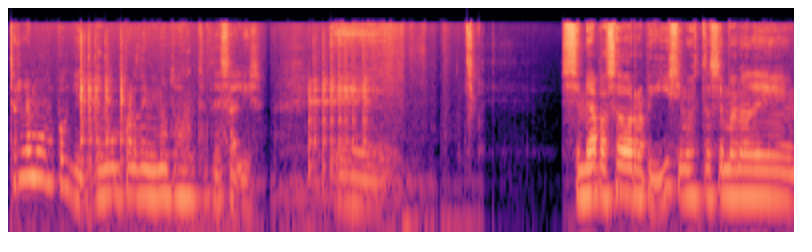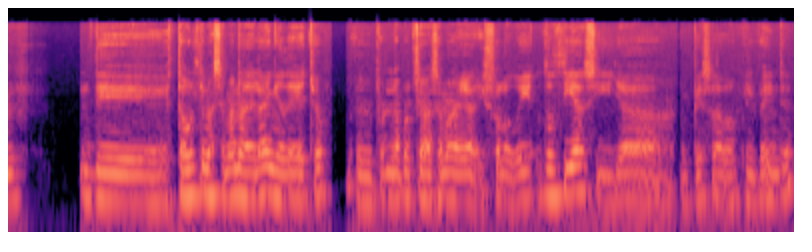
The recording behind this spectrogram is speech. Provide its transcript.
charlemos un poquito, tengo un par de minutos antes de salir. Eh, se me ha pasado rapidísimo esta semana de, de esta última semana del año, de hecho. La próxima semana ya hay solo dos días y ya empieza 2020.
